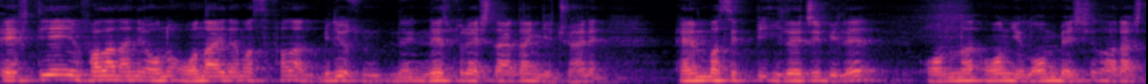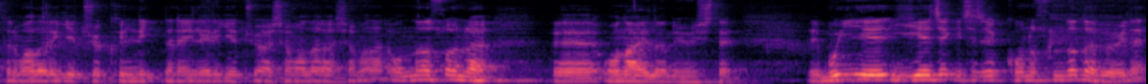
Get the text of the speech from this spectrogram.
e, FDA'in falan hani onu onaylaması falan biliyorsun ne, ne süreçlerden geçiyor. Hani en basit bir ilacı bile 10, 10 yıl 15 yıl araştırmaları geçiyor. Klinik deneyleri geçiyor aşamalar aşamalar. Ondan sonra e, onaylanıyor işte. E, bu yiye- yiyecek içecek konusunda da böyle.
